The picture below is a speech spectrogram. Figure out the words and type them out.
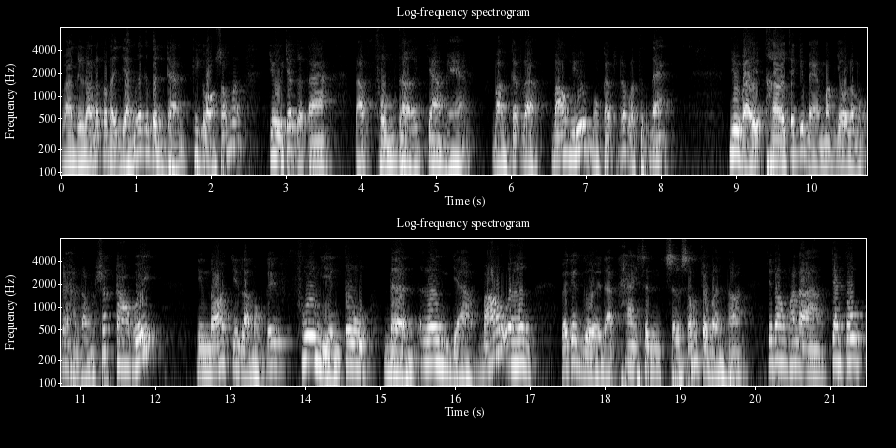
và điều đó nó có thể dẫn đến cái tình trạng khi còn sống đó, chưa chắc người ta đã phụng thờ cha mẹ bằng cách là báo hiếu một cách rất là thích đáng. Như vậy thờ cho cái mẹ mặc dù là một cái hành động rất cao quý nhưng nó chỉ là một cái phương diện tu đền ơn và báo ơn với cái người đã khai sinh sự sống cho mình thôi. Chứ nó không phải là chân tu.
